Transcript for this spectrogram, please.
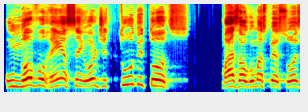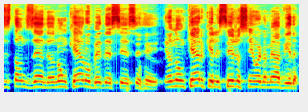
Um novo rei é senhor de tudo e todos. Mas algumas pessoas estão dizendo: eu não quero obedecer esse rei, eu não quero que ele seja o senhor da minha vida,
